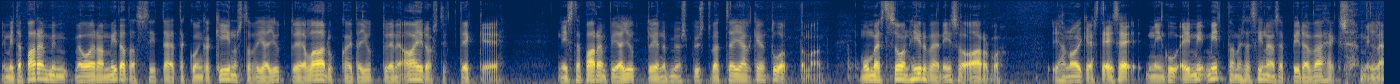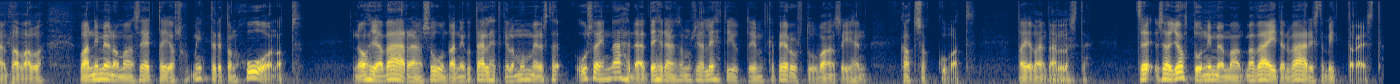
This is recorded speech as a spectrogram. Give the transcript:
niin mitä paremmin me voidaan mitata sitä, että kuinka kiinnostavia juttuja ja laadukkaita juttuja ne aidosti tekee, niistä parempia juttuja ne myös pystyvät sen jälkeen tuottamaan. Mun mielestä se on hirveän iso arvo ihan oikeasti. Ei, se, niin kuin, ei mittaamista sinänsä pidä väheksyä millään tavalla, vaan nimenomaan se, että jos mittarit on huonot, ne ohjaa väärään suuntaan. Niin kuin tällä hetkellä mun mielestä usein nähdään, tehdään semmoisia lehtijuttuja, mitkä perustuu vaan siihen katsokuvat tai jotain tällaista. Se, se johtuu nimenomaan, mä väitän, vääristä mittareista.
